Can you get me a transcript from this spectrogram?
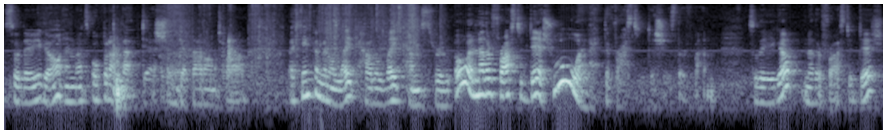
So there you go. And let's open up that dish and get that on top. I think I'm going to like how the light comes through. Oh, another frosted dish. Ooh, I like the frosted dishes. They're fun. So there you go, another frosted dish.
